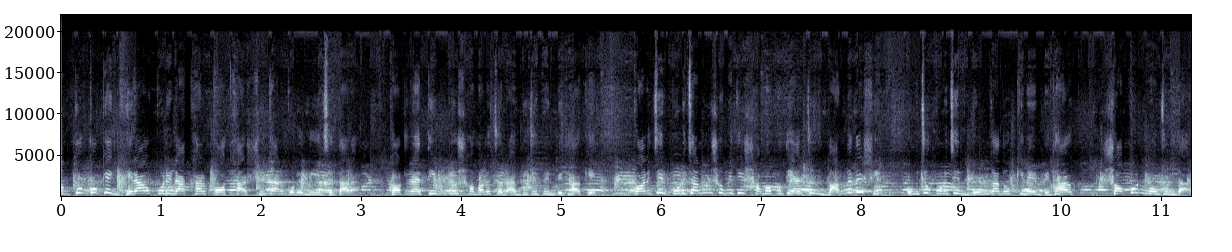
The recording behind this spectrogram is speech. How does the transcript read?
অধ্যক্ষকে ঘেরাও করে রাখার কথা স্বীকার করে নিয়েছে তারা। ঘটনায় তীব্র সমালোচনা বিজেপির বিধায়কের কলেজের পরিচালন সমিতির সভাপতি একজন বাংলাদেশি অভিযোগ করেছেন বনগা দক্ষিণের বিধায়ক স্বপন মজুমদার।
